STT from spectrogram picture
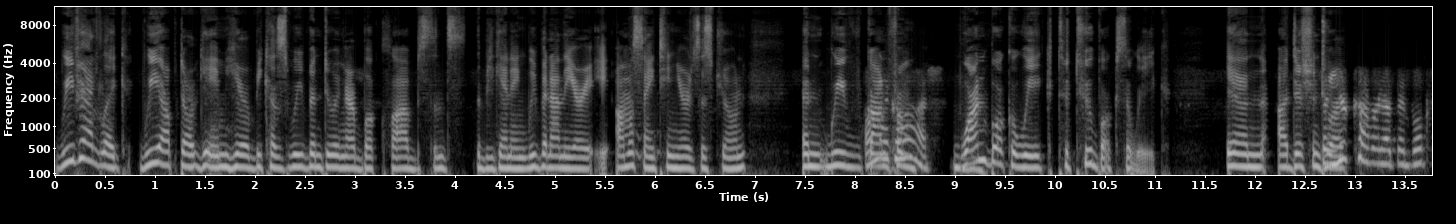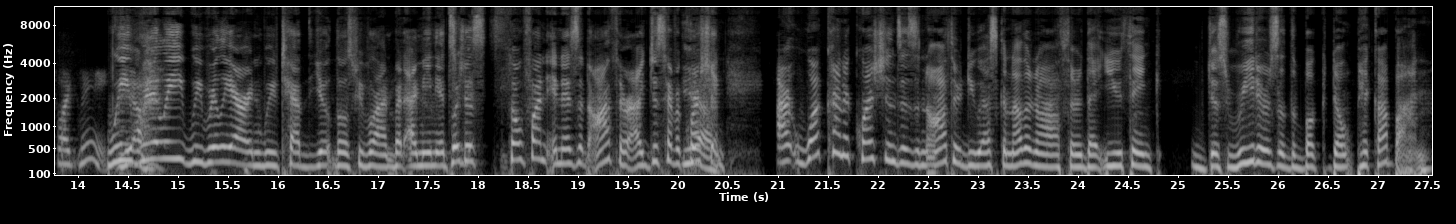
we've had like we upped our game here because we've been doing our book club since the beginning. We've been on the air almost 19 years this June, and we've Oh gone my from gosh. one book a week to two books a week. In addition to So our, you're covered up in books like me. we Yeah. really, we really are, and we've had those people on. But I mean, it's just so fun. And as an author, I just have a Yeah. question: are, What kind of questions, as an author, do you ask another author that you think just readers of the book don't pick up on?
